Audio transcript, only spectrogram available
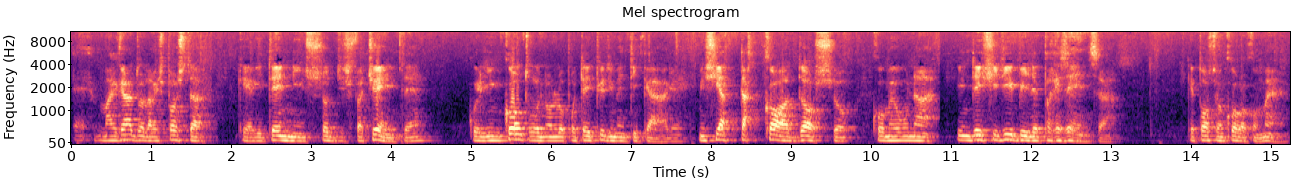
Eh, malgrado la risposta che ritenni insoddisfacente, quell'incontro non lo potei più dimenticare. Mi si attaccò addosso come una indecidibile presenza che porto ancora con me.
